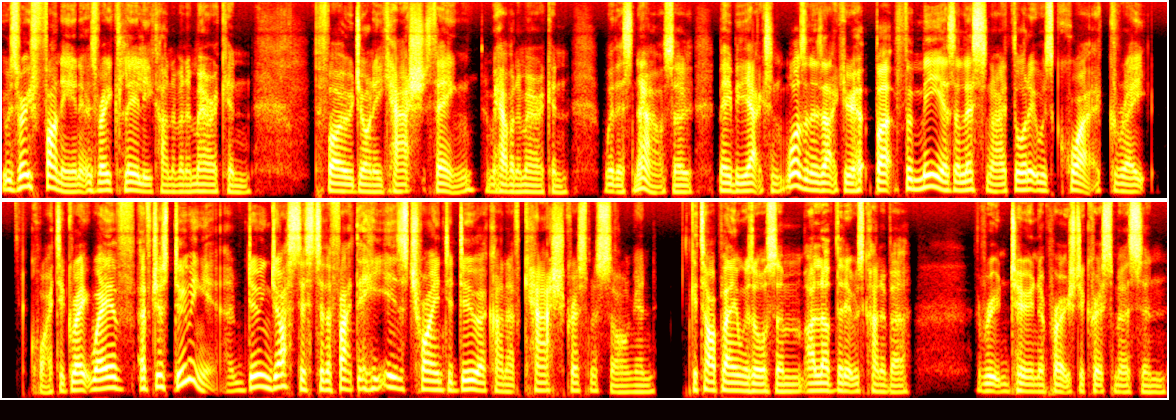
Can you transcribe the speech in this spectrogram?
It was very funny and it was very clearly kind of an American faux Johnny Cash thing, and we have an American with us now. So maybe the accent wasn't as accurate, but for me as a listener, I thought it was quite a great quite a great way of of just doing it and doing justice to the fact that he is trying to do a kind of cash Christmas song and guitar playing was awesome. I love that it was kind of a, root and tune approach to Christmas and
